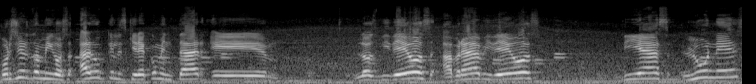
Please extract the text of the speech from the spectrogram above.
Por cierto, amigos, algo que les quería comentar. Eh, los videos, habrá videos días lunes,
